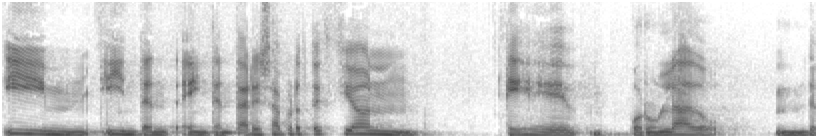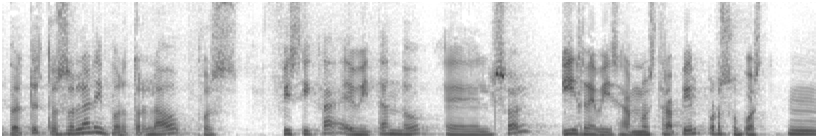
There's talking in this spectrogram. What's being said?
y, e intentar esa protección eh, por un lado, de protector solar y por otro lado, pues física, evitando el sol y revisar nuestra piel, por supuesto. Mm.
